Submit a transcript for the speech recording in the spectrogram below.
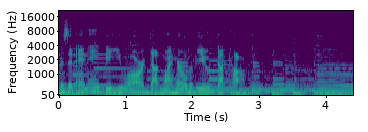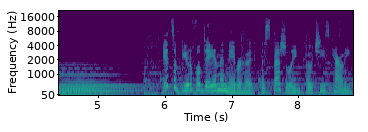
Visit nabur.myheraldreview.com. It's a beautiful day in the neighborhood, especially in Cochise County.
